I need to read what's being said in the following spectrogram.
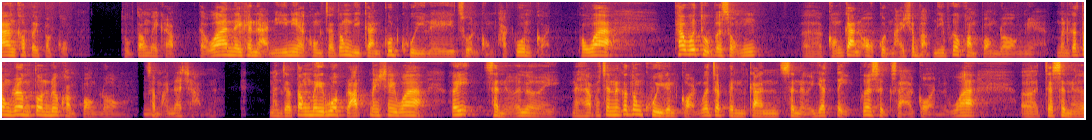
ร่างเข้าไปประกบ ถูกต้องไหมครับ แต่ว่าในขณะนี้เนี่ยคงจะต้องมีการพูดคุยในส่วนของพักร่วมก่อน เพราะว่าถ้าวัตถุประสงค์เอ่อของการออกกฎหมายฉบับนี้เพื่อความปรองดองเนี่ย มันก็ต้องเริ่มต้นด้วยความปรองดอง สมานฉันท์ มันจะต้องไม่รวบรัดไม่ใช่ว่าเฮ้ยเสนอเลยนะฮะเพราะฉะนั้นก็ต้องคุยกันก่อนว่าจะเป็นการเสนอยติเพื่อศึกษาก่อนหรือว่าเอ่อจะเสนอ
